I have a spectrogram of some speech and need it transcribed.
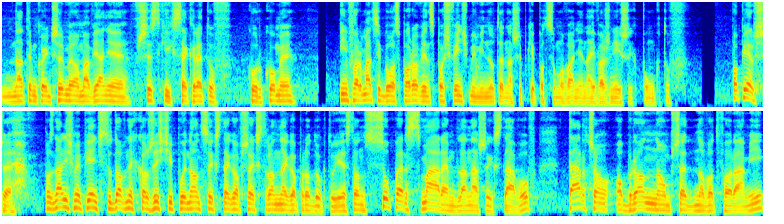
na tym kończymy omawianie wszystkich sekretów kurkumy. Informacji było sporo, więc poświęćmy minutę na szybkie podsumowanie najważniejszych punktów. Po pierwsze, poznaliśmy pięć cudownych korzyści płynących z tego wszechstronnego produktu. Jest on super smarem dla naszych stawów, tarczą obronną przed nowotworami,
